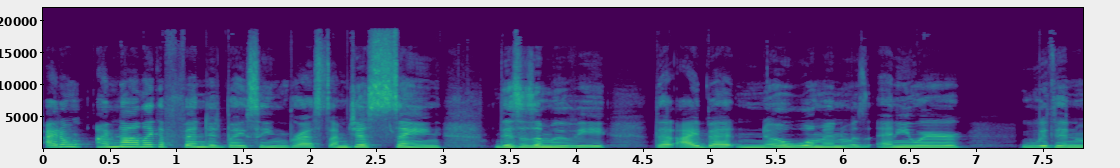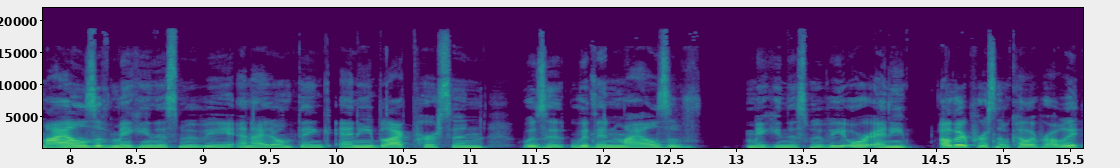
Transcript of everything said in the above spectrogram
I don't I'm not like offended by seeing breasts. I'm just saying this is a movie that I bet no woman was anywhere within miles of making this movie and I don't think any black person was within miles of making this movie or any other person of color probably.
